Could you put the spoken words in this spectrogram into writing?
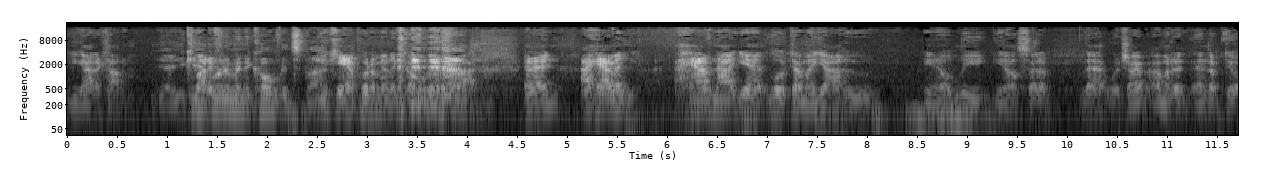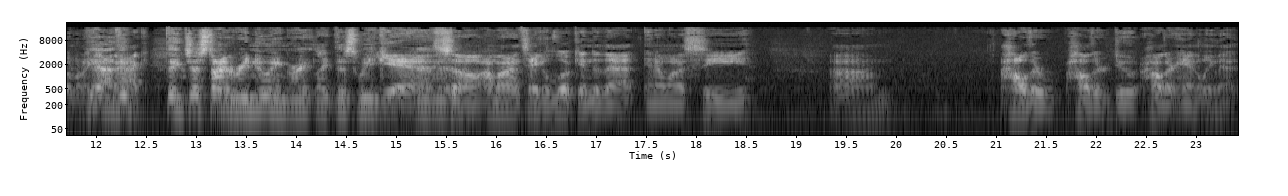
You got to cut him. Yeah you can't if- put them in a COVID spot. You can't put them in a COVID Yeah. spot. And I, I haven't, have not yet looked on my Yahoo, you know, league, you know, setup that, which I, I'm going to end up doing when I Yeah, get back. they just started I'm- renewing right like this week. Yeah, so I'm gonna take a look into that, and I want to see um, how they're how they're do how they're handling that.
